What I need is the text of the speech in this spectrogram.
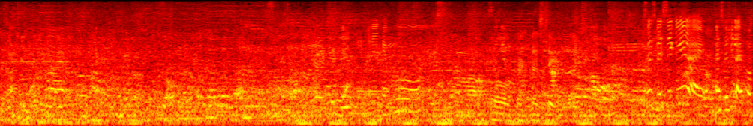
Yeah. And you can move. Oh, fantastic. So it's basically like, especially like for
